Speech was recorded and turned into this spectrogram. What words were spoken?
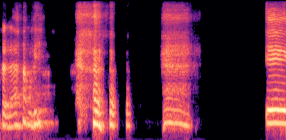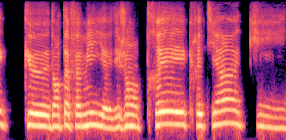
Voilà, oui. et que dans ta famille, il y avait des gens très chrétiens qui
